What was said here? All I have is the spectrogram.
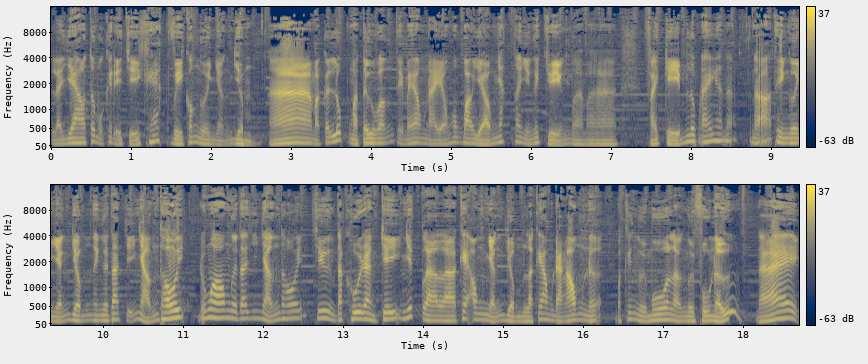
là giao tới một cái địa chỉ khác vì có người nhận giùm. À mà cái lúc mà tư vấn thì mấy ông này ông không bao giờ ông nhắc tới những cái chuyện mà mà phải kiểm lúc đấy hết đó đó, thì người nhận dùm thì người ta chỉ nhận thôi, đúng không? Người ta chỉ nhận thôi. Chứ người ta khui rằng chi? Nhất là là cái ông nhận dùm là cái ông đàn ông nữa. Và cái người mua là người phụ nữ. Đấy,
